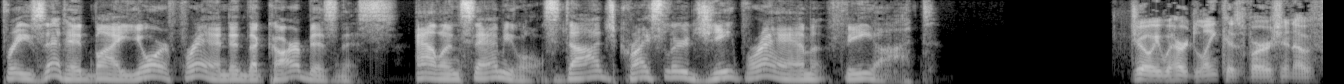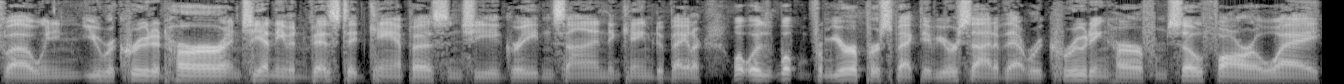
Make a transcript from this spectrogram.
presented by your friend in the car business, Alan Samuels, Dodge Chrysler Jeep Ram Fiat. Joey, we heard Lenka's version of uh, when you recruited her, and she hadn't even visited campus, and she agreed and signed and came to Baylor. What was, what, from your perspective, your side of that, recruiting her from so far away?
